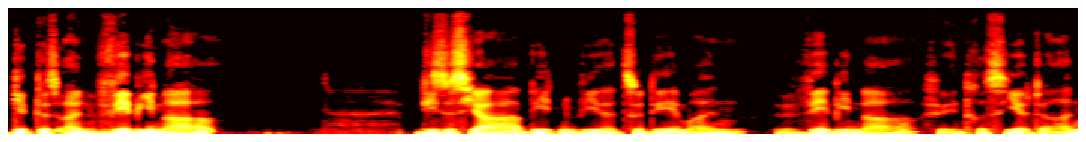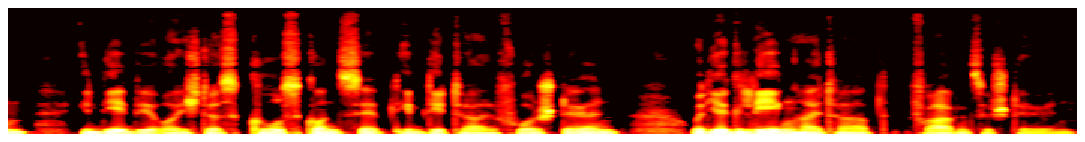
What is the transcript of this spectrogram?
gibt es ein Webinar. Dieses Jahr bieten wir zudem ein Webinar für Interessierte an, in dem wir euch das Kurskonzept im Detail vorstellen und ihr Gelegenheit habt, Fragen zu stellen.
